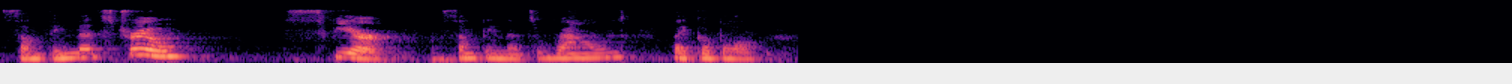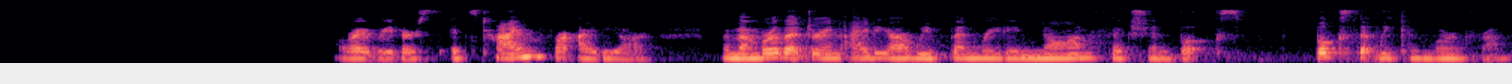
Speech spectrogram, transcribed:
something that's true. Sphere, something that's round like a ball. All right, readers, it's time for IDR. Remember that during IDR, we've been reading nonfiction books, books that we can learn from.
